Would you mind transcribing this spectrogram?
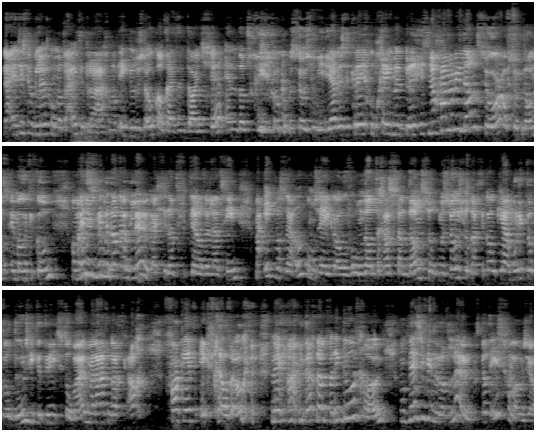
Nou, het is ook leuk om dat uit te dragen. Want ik doe dus ook altijd een dansje. En dat ging ik ook op de social media. Dus dan kreeg ik op een gegeven moment berichtjes. Nou gaan we weer dansen hoor. Of zo'n dans-emoticon. Want mensen vinden dat ook leuk als je dat vertelt en laat zien. Maar ik was daar ook onzeker over. Om dan te gaan staan dansen op mijn social. Dacht ik ook, ja moet ik dat wel doen? Ziet het er niet stom uit? Maar later dacht ik, ach fuck it. Ik scheld ook. Nee, maar ik dacht ook van ik doe het gewoon. Want mensen vinden dat leuk. Dat is gewoon zo.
